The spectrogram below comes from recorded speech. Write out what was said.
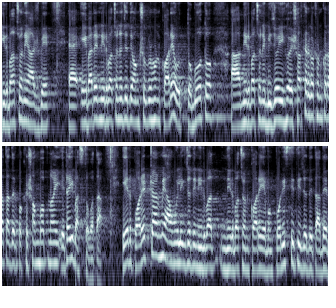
নির্বাচনে আসবে এবারের নির্বাচনে যদি অংশগ্রহণ করেও, তবুও তো নির্বাচনে বিজয়ী হয়ে সরকার গঠন করা তাদের পক্ষে সম্ভব নয়, এটাই বাস্তবতা। এর পরের টার্মে আওয়ামী আওয়ামী লীগ যদি নির্বা- নির্বাচন করে এবং পরিস্থিতি যদি তাদের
